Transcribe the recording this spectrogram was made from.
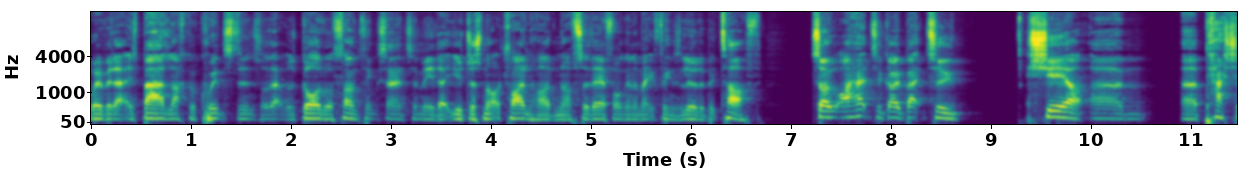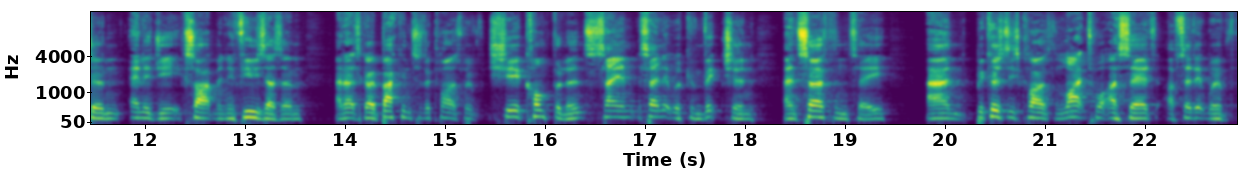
whether that is bad luck or coincidence, or that was God or something saying to me that you're just not trying hard enough, so therefore I'm going to make things a little bit tough. So I had to go back to sheer um, uh, passion, energy, excitement, enthusiasm, and I had to go back into the clients with sheer confidence, saying saying it with conviction and certainty. And because these clients liked what I said, I've said it with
